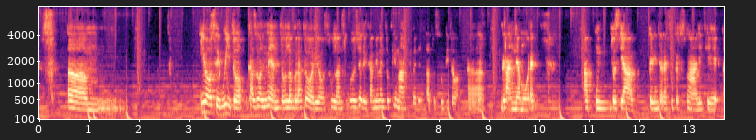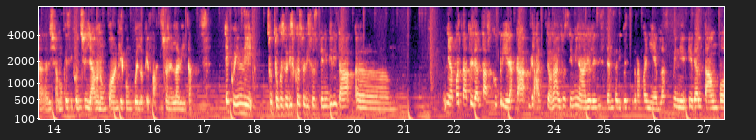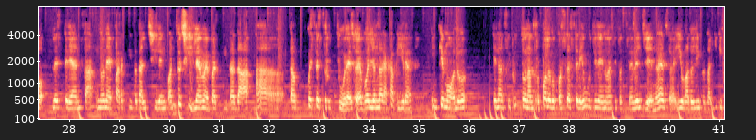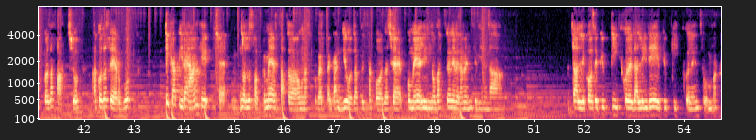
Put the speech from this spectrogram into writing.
Um, io ho seguito casualmente un laboratorio sull'antropologia del cambiamento climatico ed è stato subito uh, grande amore, appunto sia per interessi personali che uh, diciamo che si conciliavano un po' anche con quello che faccio nella vita. E quindi tutto questo discorso di sostenibilità uh, mi ha portato in realtà a scoprire, a, grazie a un altro seminario, l'esistenza di queste trapanieblas. Quindi in realtà un po' l'esperienza non è partita dal Cile in quanto Cile, ma è partita da, uh, da queste strutture, cioè voglio andare a capire in che modo innanzitutto un antropologo possa essere utile in una situazione del genere, cioè io vado lì, cosa gli dico, cosa faccio, a cosa servo e capire anche, cioè, non lo so, per me è stata una scoperta grandiosa questa cosa, cioè come l'innovazione veramente viene da, dalle cose più piccole, dalle idee più piccole, insomma.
